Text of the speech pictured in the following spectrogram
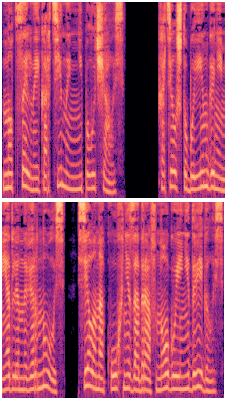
но цельной картины не получалось. Хотел, чтобы Инга немедленно вернулась, села на кухне, задрав ногу и не двигалась.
